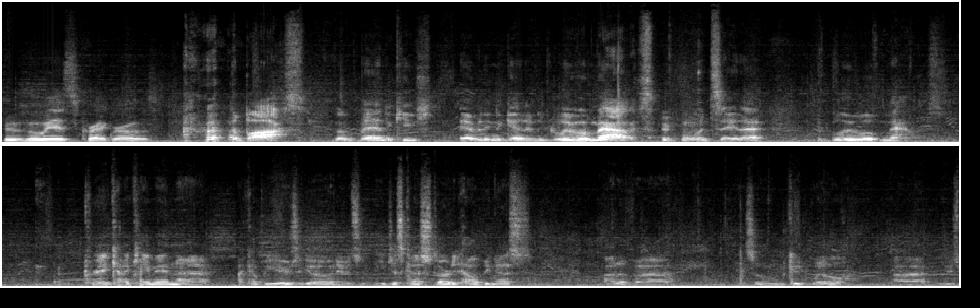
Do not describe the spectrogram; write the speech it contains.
Who, who is Craig Rose? the boss. The man that keeps everything together. The glue of malice. Everyone would say that. The glue of malice. Craig kind of came in uh, a couple years ago, and it was he just kind of started helping us out of uh, his own goodwill. Uh, he was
